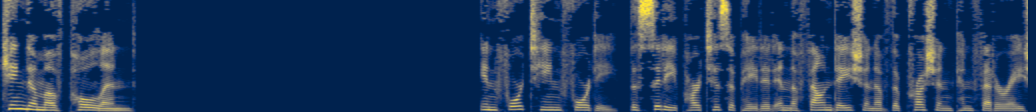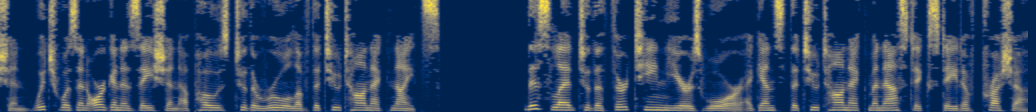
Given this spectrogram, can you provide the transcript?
Kingdom of Poland In 1440, the city participated in the foundation of the Prussian Confederation which was an organization opposed to the rule of the Teutonic Knights. This led to the Thirteen Years' War against the Teutonic monastic state of Prussia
